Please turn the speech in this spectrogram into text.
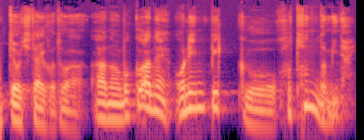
っておきたいことはあの僕はねオリンピックをほとんど見ない、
